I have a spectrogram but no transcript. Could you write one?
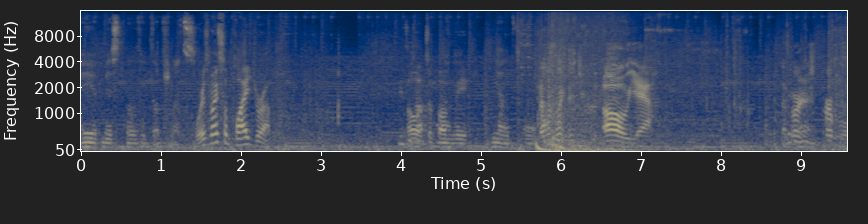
may have missed both of those shots. Where's my supply drop? It's Oh, up. it's above me. Yeah, it's, I like, you? Oh yeah. That bird is purple.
